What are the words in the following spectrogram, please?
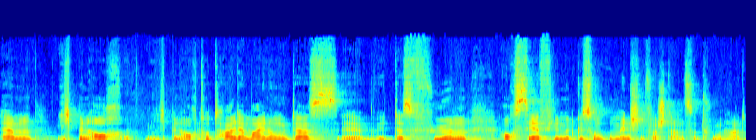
ähm, ich, bin auch, ich bin auch total der Meinung, dass äh, das Führen auch sehr viel mit gesundem Menschenverstand zu tun hat.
